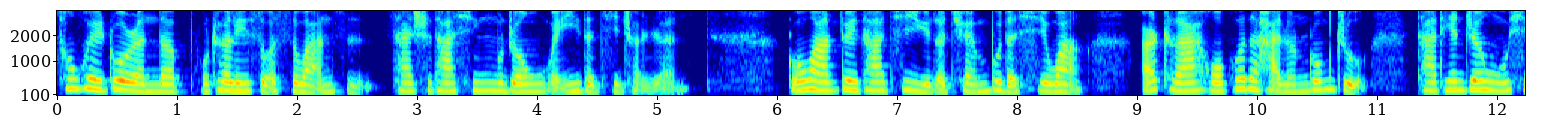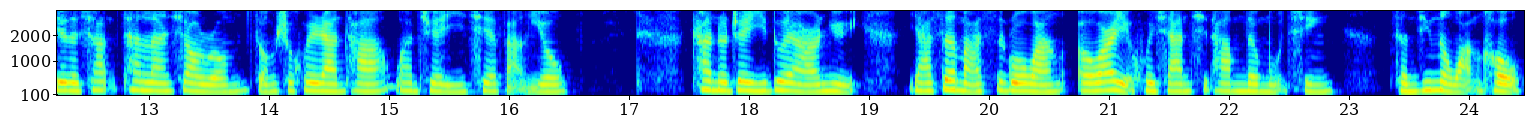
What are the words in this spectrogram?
聪慧过人的普特里索斯王子才是他心目中唯一的继承人。国王对他寄予了全部的希望，而可爱活泼的海伦公主。她天真无邪的笑灿烂笑容，总是会让他忘却一切烦忧。看着这一对儿女，亚瑟马斯国王偶尔也会想起他们的母亲，曾经的王后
